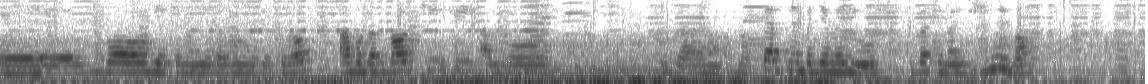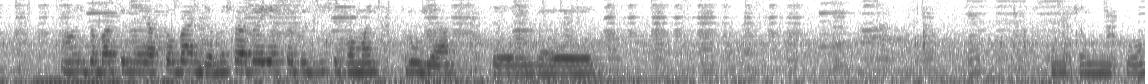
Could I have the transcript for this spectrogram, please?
yy, bo wiecie, no nie będę obiecywał, albo za dwa odcinki, albo za, w następnym będziemy już zaczynać żniwa. No i zobaczymy jak to będzie. Myślę, że jeszcze coś dzisiaj pomajstruję w tym... Yy, w tym ciągniku,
